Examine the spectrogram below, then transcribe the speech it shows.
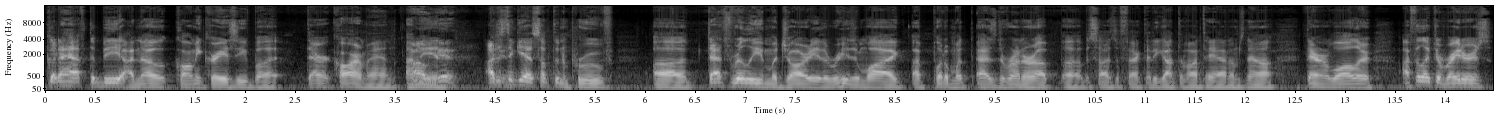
gonna have to be. I know, call me crazy, but Derek Carr, man. I Oh, mean, yeah. I just Yeah. think he has something to prove. Uh, that's really majority of the reason why I put him with, as the runner up. Uh, besides the fact that he got Davante Adams now, Darren Waller. I feel like the Raiders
